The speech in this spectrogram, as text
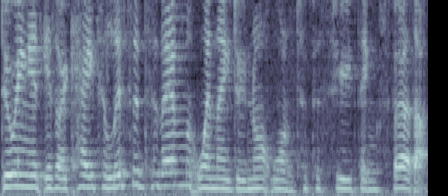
doing it is okay to listen to them when they do not want to pursue things further.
